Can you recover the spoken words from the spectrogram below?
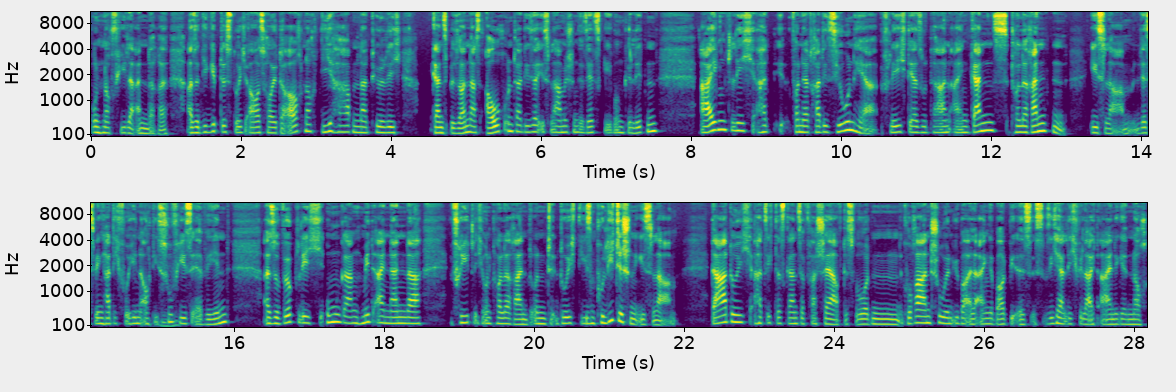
und noch viele andere. Also die gibt es durchaus heute auch noch. Die haben natürlich ganz besonders auch unter dieser islamischen Gesetzgebung gelitten. Eigentlich hat von der Tradition her pflegt der Sudan einen ganz toleranten Islam. Deswegen hatte ich vorhin auch die mhm. Sufis erwähnt. Also wirklich Umgang miteinander friedlich und tolerant. Und durch diesen politischen Islam Dadurch hat sich das Ganze verschärft. Es wurden Koranschulen überall eingebaut. Es ist sicherlich vielleicht einigen noch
